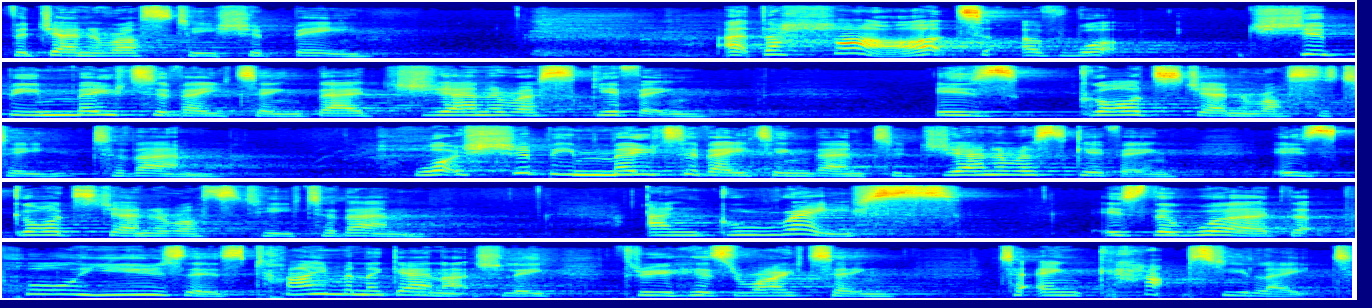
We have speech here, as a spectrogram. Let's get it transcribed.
for generosity should be. At the heart of what should be motivating their generous giving is God's generosity to them. What should be motivating them to generous giving is God's generosity to them. And grace is the word that Paul uses time and again, actually, through his writing to encapsulate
